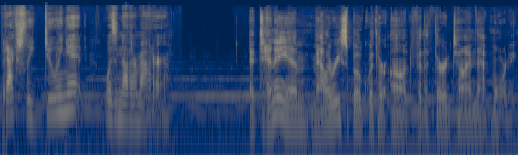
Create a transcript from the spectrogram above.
but actually doing it was another matter. At 10 a.m., Mallory spoke with her aunt for the third time that morning.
